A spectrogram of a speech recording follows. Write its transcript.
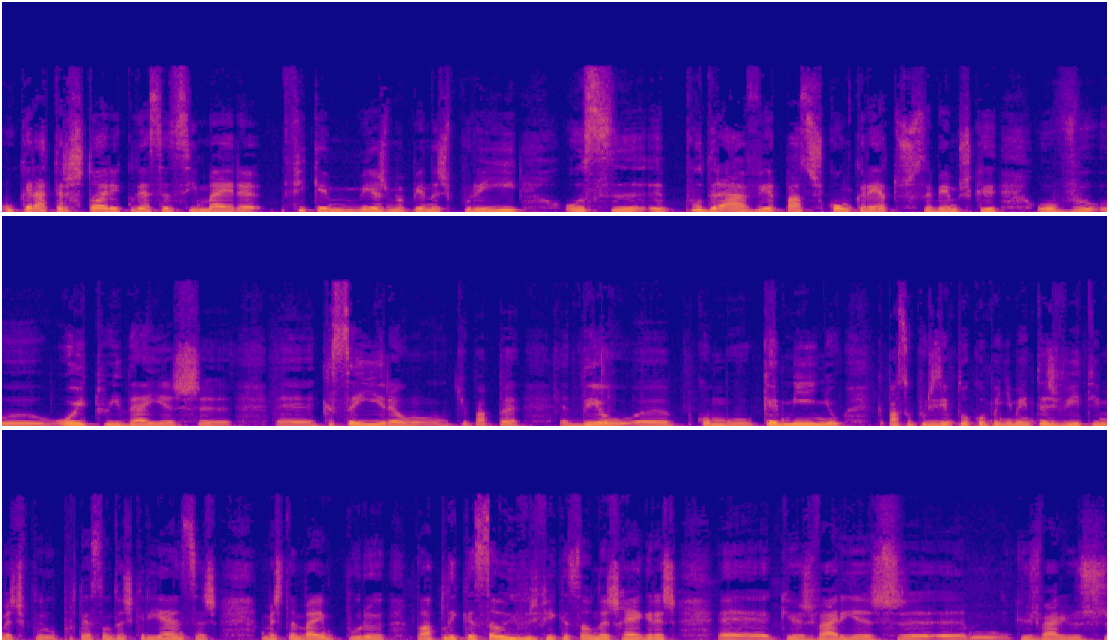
o caráter histórico dessa cimeira fica mesmo apenas por aí ou se poderá haver passos concretos. Sabemos que houve oito ideias eh, eh, que saíram, que o Papa deu eh, como caminho, que passam, por exemplo, o acompanhamento das vítimas, por proteção das crianças, mas também por, pela aplicação e verificação das regras que os, várias, que os vários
